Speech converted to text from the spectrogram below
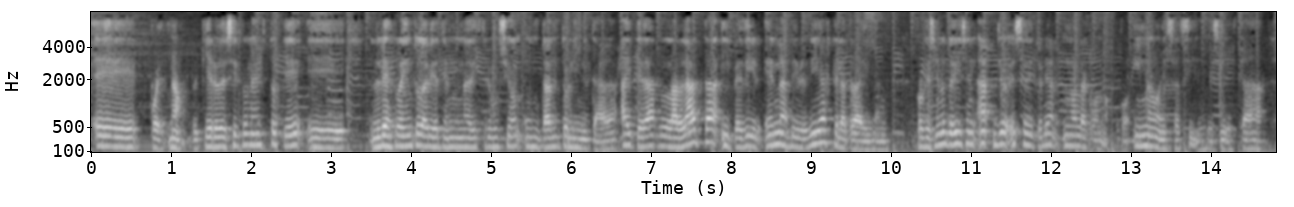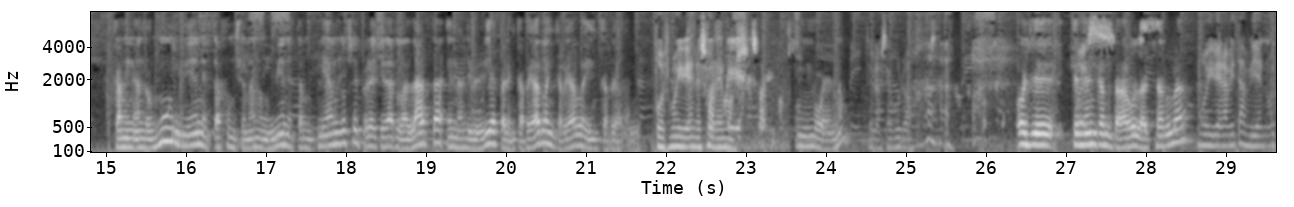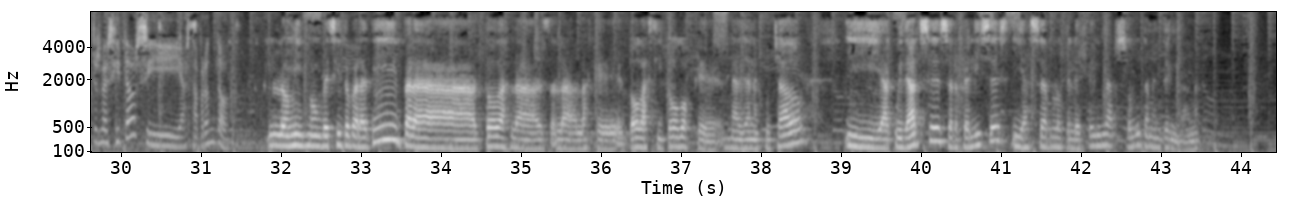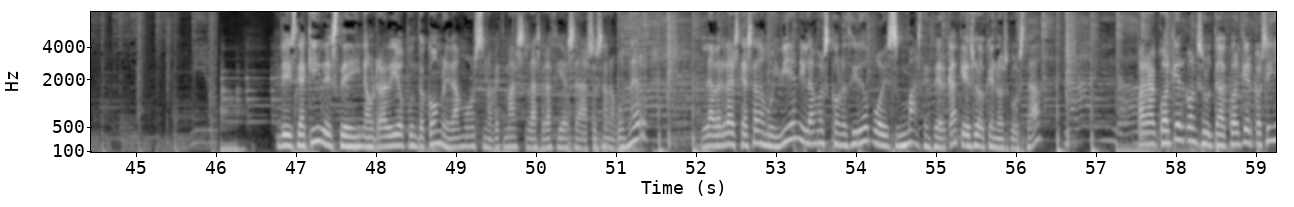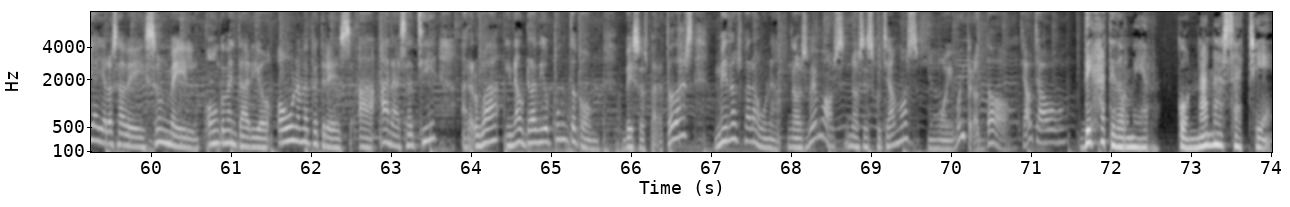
Eh, pues no, quiero decir con esto que eh, Les Rein todavía tiene una distribución un tanto limitada. Hay que dar la lata y pedir en las librerías que la traigan. Porque si no te dicen, ah, yo esa editorial no la conozco. Y no es así. Es decir, está caminando muy bien, está funcionando muy bien, está ampliándose, pero hay que dar la lata en las librerías para encargarla, encargarla y encargarla. Pues muy bien, eso haremos. Bueno, Te lo aseguro. oye, que me ha Pues- encantado la charla. Muy bien, a mí también. Muchos besitos y hasta pronto. Lo mismo, un besito para ti, para todas las, la- las que, todas y todos que me hayan escuchado. Y a cuidarse, ser felices y hacer lo que les venga absolutamente en gana. Desde aquí, desde inaunradio.com, le damos una vez más las gracias a Susana Guzner. La verdad es que ha estado muy bien y la hemos conocido pues más de cerca, que es lo que nos gusta. Para cualquier consulta, cualquier cosilla, ya lo sabéis, un mail o un comentario o un mp3 a anasachi.inaunradio.com. Besos para todas, menos para una. Nos vemos, nos escuchamos muy muy pronto. Chao, chao. Déjate dormir con Ana Sachi.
